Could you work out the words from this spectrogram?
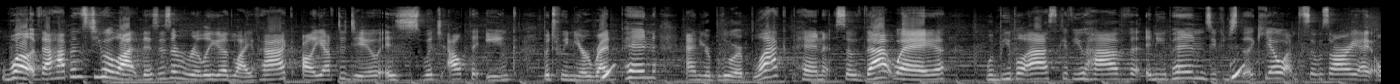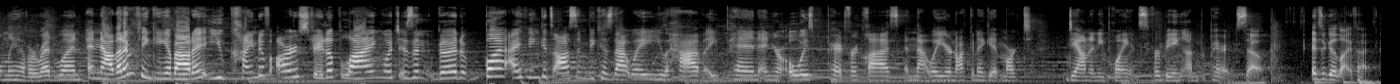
Well, if that happens to you a lot, this is a really good life hack. All you have to do is switch out the ink between your red pen and your blue or black pen so that way when people ask if you have any pens, you can just be like, yo, I'm so sorry, I only have a red one. And now that I'm thinking about it, you kind of are straight up lying, which isn't good, but I think it's awesome because that way you have a pen and you're always prepared for class, and that way you're not gonna get marked down any points for being unprepared. So it's a good life hack.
